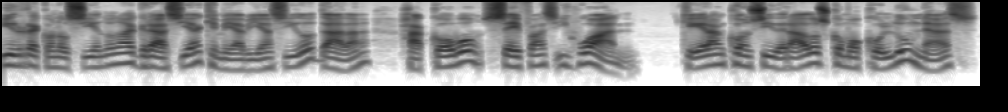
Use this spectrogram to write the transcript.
Y reconociendo la gracia que me había sido dada, Jacobo, Cefas y Juan, que eran considerados como columnas,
